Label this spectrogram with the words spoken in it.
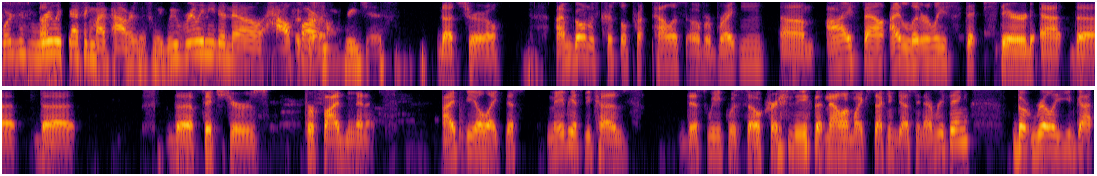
We're just really uh, testing my powers this week. We really need to know how far my reach is. That's true. I'm going with Crystal Palace over Brighton. Um, I found I literally st- stared at the the the fixtures for five minutes. I feel like this. Maybe it's because this week was so crazy that now I'm like second guessing everything. But really, you've got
